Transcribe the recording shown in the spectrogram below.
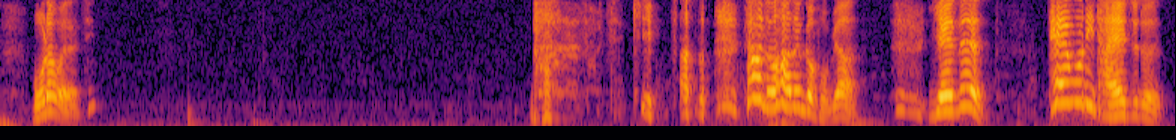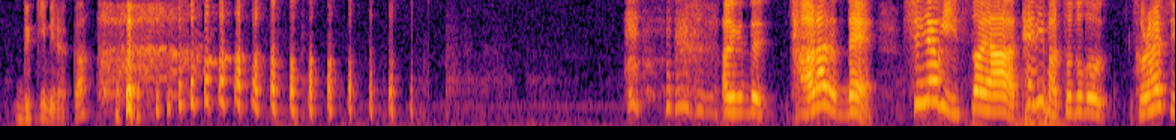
뭐라고 해야 되지? 나 솔직히 찬우 찬우 하는 거 보면 얘는 태문이 다 해주는 느낌이랄까? 아니 근데 잘하는데 실력이 있어야 템이 받쳐줘도 그걸 할 수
